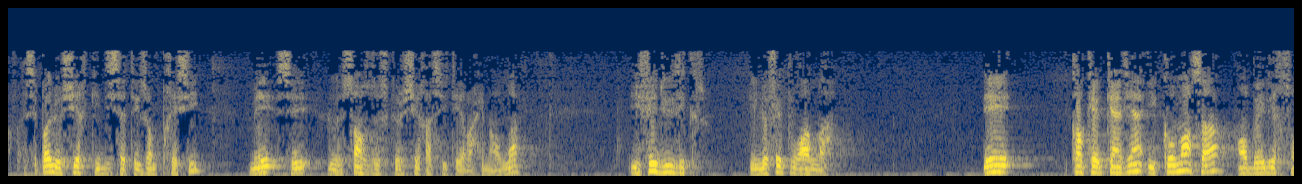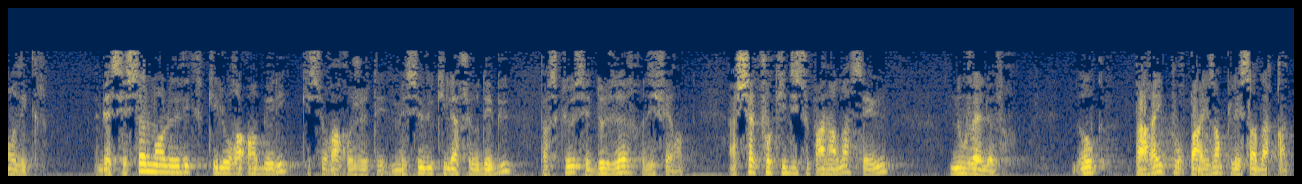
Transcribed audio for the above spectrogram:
Enfin, c'est pas le shir qui dit cet exemple précis, mais c'est le sens de ce que le shir a cité, rahimahullah. Il fait du dhikr, il le fait pour Allah. Et quand quelqu'un vient, il commence à embellir son dhikr. Eh c'est seulement le dhikr qu'il aura embelli qui sera rejeté. Mais celui qu'il a fait au début, parce que c'est deux œuvres différentes. À chaque fois qu'il dit subhanallah, c'est une nouvelle œuvre. Donc, pareil pour, par exemple, les sadaqat.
